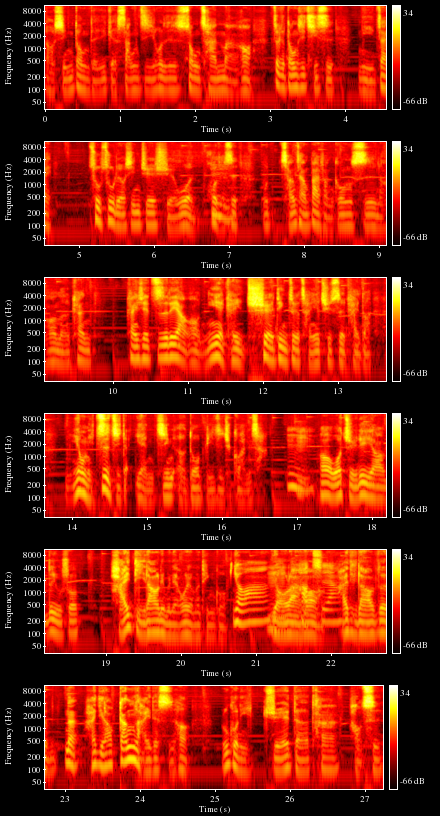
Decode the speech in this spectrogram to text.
哦，行动的一个商机，或者是送餐嘛，哈，这个东西其实你在处处留心接学问，或者是不常常拜访公司，然后呢，看看一些资料哦，你也可以确定这个产业趋势的开端。你用你自己的眼睛、耳朵、鼻子去观察。嗯，哦，我举例哦，例如说海底捞，你们两位有没有听过？有啊，有啦，好吃啊。海底捞的那海底捞刚来的时候，如果你觉得它好吃，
